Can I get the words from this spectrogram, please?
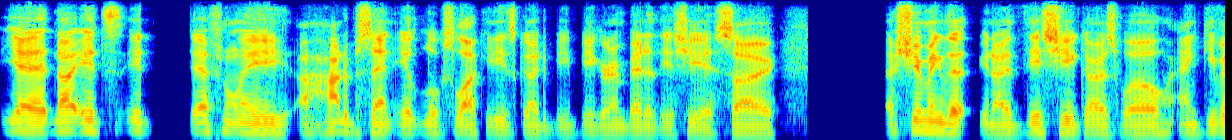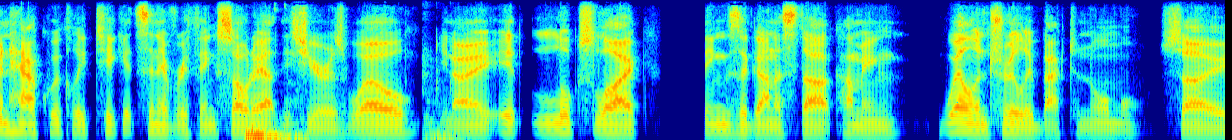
yeah, no, it's it definitely a hundred percent. It looks like it is going to be bigger and better this year. So, assuming that you know this year goes well, and given how quickly tickets and everything sold out this year as well, you know, it looks like things are going to start coming well and truly back to normal. So,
